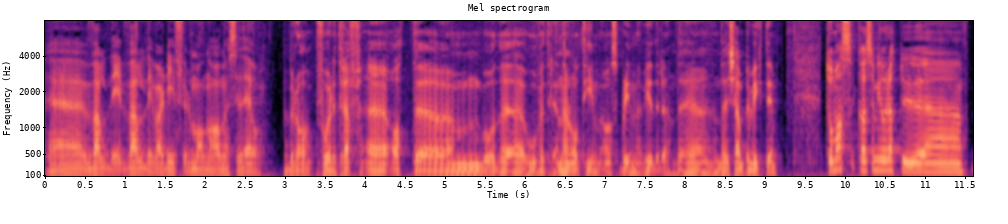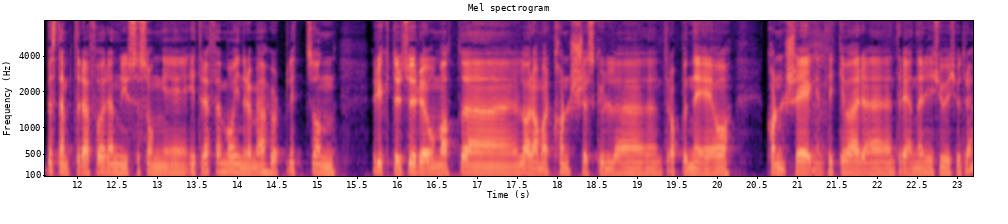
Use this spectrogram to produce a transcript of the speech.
eh, veldig, veldig verdifull mann å ha med seg det òg. Bra for treff eh, at eh, både hovedtreneren og teamet hans blir med videre. Det, det, er kjempeviktig. Thomas, hva som gjorde at du eh, bestemte deg for en ny sesong i, i treff? Jeg må innrømme jeg har hørt litt sånn rykter surre om at uh, Larhamar kanskje skulle trappe ned og kanskje egentlig ikke være trener i 2023?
